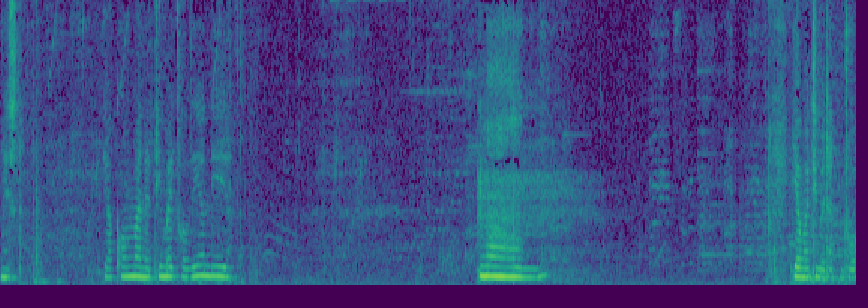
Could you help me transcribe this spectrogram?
Mist. Ja, komm, meine Teammates rasieren die. Ja, mein Teammate hat ein Tor.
